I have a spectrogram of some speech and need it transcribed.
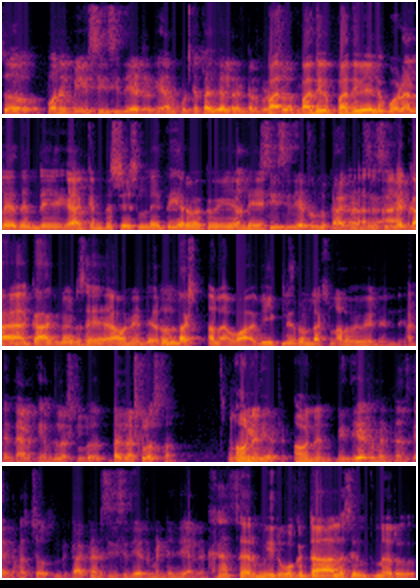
సో పోనీ మీ సీసీ థియేటర్కి అనుకుంటే పదివేల రెంట్ ప- అనుకుంటే పది పదివేలు కూడా లేదండి. కింద స్టేషన్లో అయితే ఇరవై అండి. సీసీ థియేటర్ ఉంది కాకినాడ కాకినాడ అవునండి. రెండు లక్షల వీక్లీ రెండు లక్షల నలభై వేలు అండి. అంటే నెలకి ఎనిమిది లక్షలు పది లక్షలు వస్తాం అవునండి. థియేటర్. అవునండి. మీ థియేటర్ మెయింటెనెన్స్కి ఎంత ఖర్చు అవుతుంది కాకినాడ సీసీ థియేటర్ మెయింటైన్ చేయాలంటే? కాదు సార్ మీరు ఒకటి ఆలోచిస్తున్నారు.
